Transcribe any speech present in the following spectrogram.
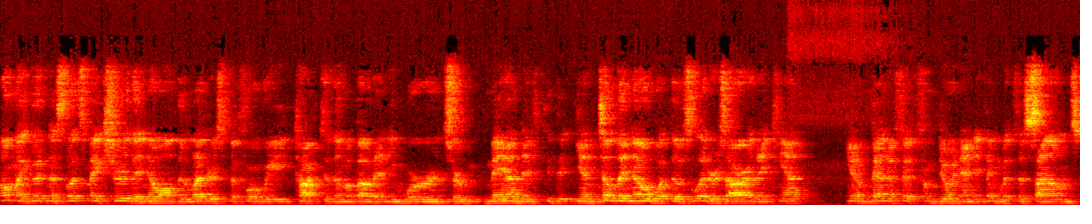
Oh my goodness, let's make sure they know all their letters before we talk to them about any words. Or man, if, until they know what those letters are, they can't, you know, benefit from doing anything with the sounds.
